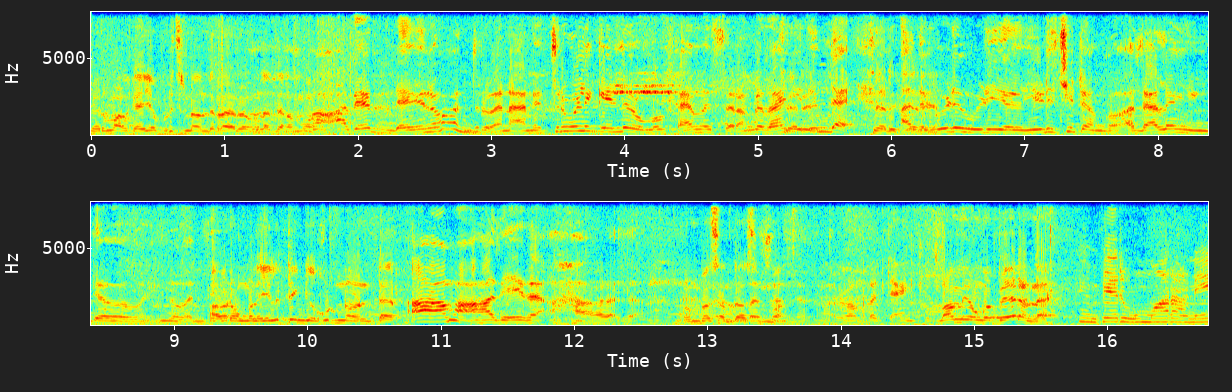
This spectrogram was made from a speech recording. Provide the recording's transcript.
பெருமாள் கையை பிடிச்சிட்டு வந்துடுறாரு உங்களை தினமும். அதே தினம் வந்துடுவேன் நான் திருவள்ளிக்கையில் ரொம்ப ஃபேமஸ் சார் அங்கே தான் சரி. இருந்தேன். சரி, அந்த சரி. வீடு விடி இடிச்சிட்டாங்க. அதால இங்கே இங்கே வந்து அவர் உங்களை இழுத்து இங்கே கூட்டின்னு வந்துட்டார். ஆமாம் அதே தான் அவ்வளோதான் ரொம்ப சந்தோஷமா. ரொம்ப தேங்க்யூ மாமி உங்கள் பேர் என்ன? என் பேர் உமாராணி.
